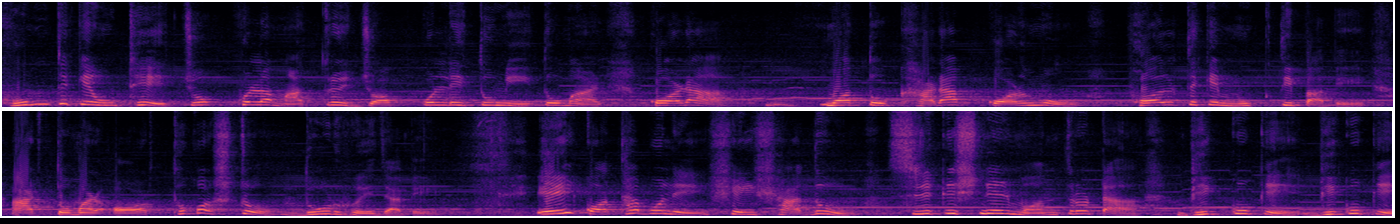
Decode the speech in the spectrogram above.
ঘুম থেকে উঠে চোখ খোলা মাত্রই জপ করলেই তুমি তোমার করা মতো খারাপ কর্ম ফল থেকে মুক্তি পাবে, আর তোমার অর্থকষ্ট দূর হয়ে যাবে। এই কথা বলে সেই সাধু শ্রীকৃষ্ণের মন্ত্রটা ভিক্ষুকে ভিকুকে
